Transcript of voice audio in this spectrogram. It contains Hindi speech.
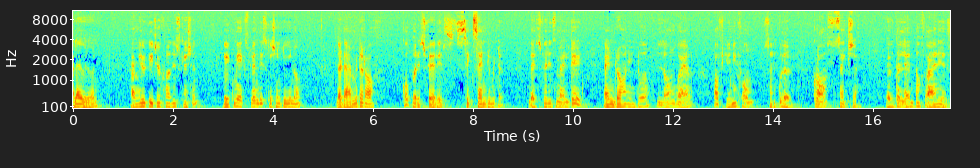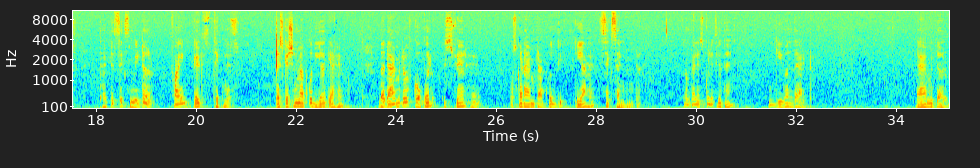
Hello everyone I am your teacher for this question let me explain this question to you now the diameter of copper sphere is six centimetre the sphere is melted and drawn into a long wire of uniform circular cross section if the length of wire is thirty six metre find its thickness इस क्वेश्चन में आपको दिया गया है? The diameter of copper sphere है, उसका डायमीटर आपको दिया है सिक्स सेंटीमीटर हम पहले इसको लिख लेते हैं। Given that diameter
